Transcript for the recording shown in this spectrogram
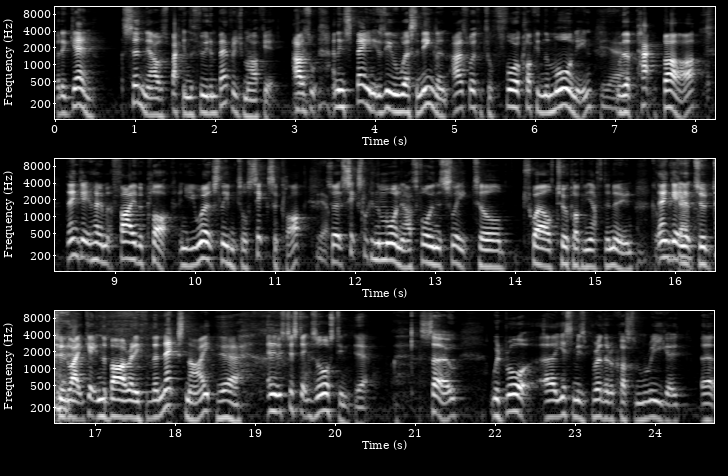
But again. suddenly I was back in the food and beverage market. I was, and in Spain it was even worse than England. I was working till four o'clock in the morning Yeah. with a packed bar, then getting home at five o'clock, and you weren't sleeping till six o'clock. Yep. So at six o'clock in the morning, I was falling asleep till 12, 2 o'clock in the afternoon. Go then getting up to, to like getting the bar ready for the next night, Yeah. and it was just exhausting. Yeah. So we brought uh, brother across from Rigo, uh,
